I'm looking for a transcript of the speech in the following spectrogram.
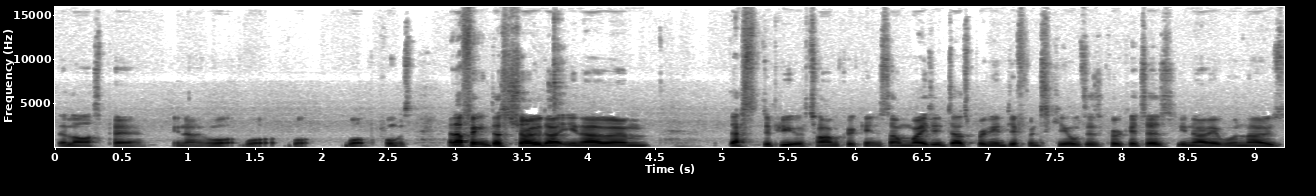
the last pair, you know, what what what what performance? And I think it does show that you know. Um, that's the beauty of time cricket in some ways. It does bring in different skills as cricketers. You know, everyone knows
